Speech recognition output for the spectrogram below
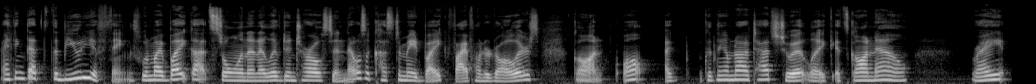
I think that's the beauty of things. When my bike got stolen and I lived in Charleston, that was a custom made bike, $500, gone. Well, I, good thing I'm not attached to it. Like, it's gone now, right?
